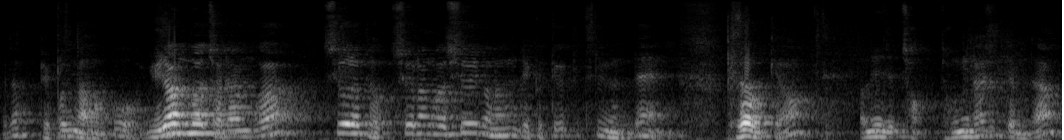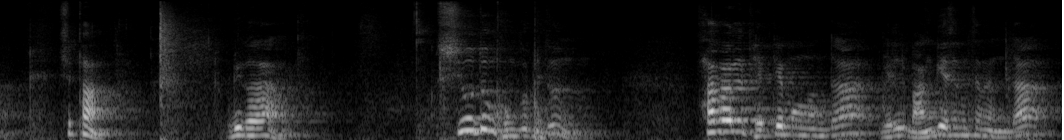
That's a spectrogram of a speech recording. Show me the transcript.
그죠? 100% 나오고 유량과 저량과 수요를 변- 수요량과 수요의 변화는 이제 그때 그때 틀리는데 기사 볼게요. 언니 이제 정, 정리를 하실 때입니다. 10판 우리가 수요든 공급이든 사과를 100개 먹는다, 얘를 만개 생산한다,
